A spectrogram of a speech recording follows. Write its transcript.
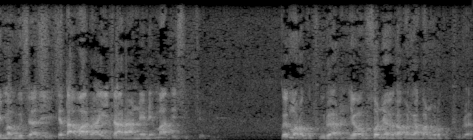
Jadi Imam Ghazali, kita tak warai carane nikmati sujud. Kowe mau kuburan, ya ampun ya kapan-kapan mau kuburan.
